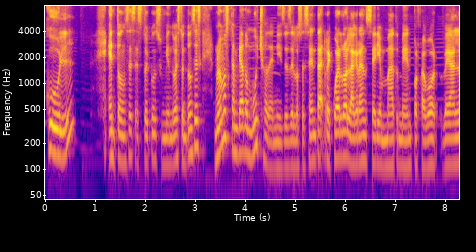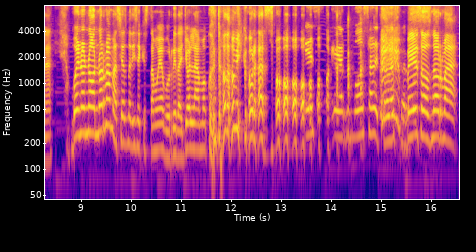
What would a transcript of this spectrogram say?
cool entonces estoy consumiendo esto. Entonces, no hemos cambiado mucho, Denise, desde los 60. Recuerdo la gran serie Mad Men, por favor, véanla. Bueno, no, Norma Macías me dice que está muy aburrida. Yo la amo con todo mi corazón. Es hermosa de todas formas. Besos, Norma.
